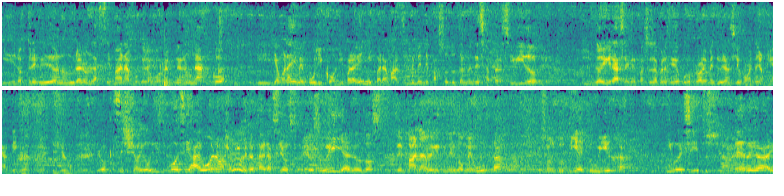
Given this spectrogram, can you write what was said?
y los tres videos no duraron la semana porque los borré porque eran un asco. Y digamos, nadie me publicó, ni para bien ni para mal, simplemente pasó totalmente desapercibido y doy gracias que pasó desapercibido porque probablemente hubieran sido comentarios negativos. Y digo, qué sé yo, digo, vos decís algo, bueno, yo creo que esto está gracioso. Y lo subí a los dos semanas ve que tiene dos me gusta, que son tu tía y tu vieja, y vos decís, esto es una verga, y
